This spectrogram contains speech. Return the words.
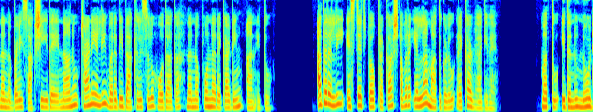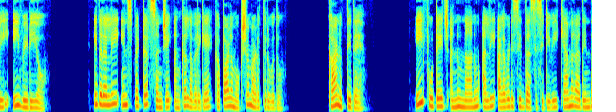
ನನ್ನ ಬಳಿ ಸಾಕ್ಷಿ ಇದೆ, ನಾನು ಠಾಣೆಯಲ್ಲಿ ವರದಿ ದಾಖಲಿಸಲು ಹೋದಾಗ ನನ್ನ ಫೋನ್ನ ರೆಕಾರ್ಡಿಂಗ್ ಆನ್ ಇತ್ತು. ಅದರಲ್ಲಿ ಎಸ್ಟೆಚ್ ಬೌ ಪ್ರಕಾಶ್ ಅವರ ಎಲ್ಲಾ ಮಾತುಗಳು ರೆಕಾರ್ಡ್ ಆಗಿವೆ. ಮತ್ತು ಇದನ್ನು ನೋಡಿ ಈ ವಿಡಿಯೋ. ಇದರಲ್ಲಿ ಇನ್ಸ್ಪೆಕ್ಟರ್ ಸಂಜಯ್ ಅಂಕಲ್ ಅವರಿಗೆ ಕಪಾಳಮೋಕ್ಷ ಮಾಡುತ್ತಿರುವುದು ಕಾಣುತ್ತಿದೆ. ಈ ಫೂಟೇಜ್ ಅನ್ನು ನಾನು ಅಲ್ಲಿ ಅಳವಡಿಸಿದ್ದ ಸಿಸಿಟಿವಿ ಕ್ಯಾಮೆರಾದಿಂದ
